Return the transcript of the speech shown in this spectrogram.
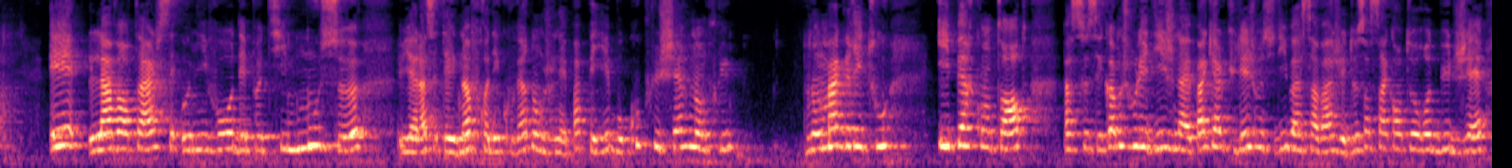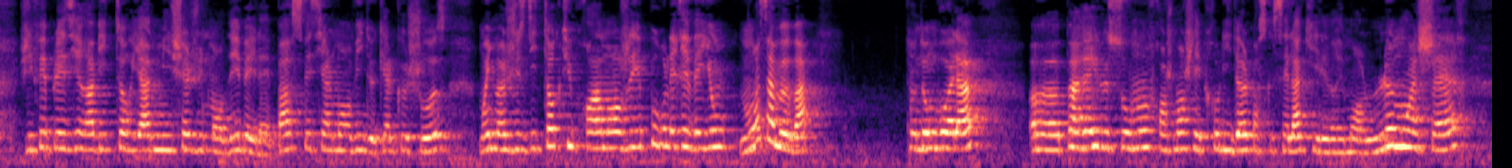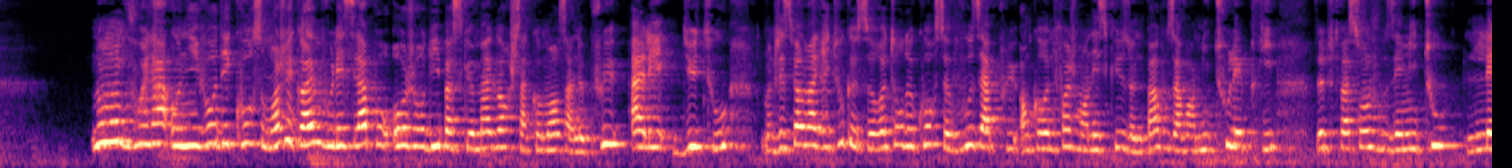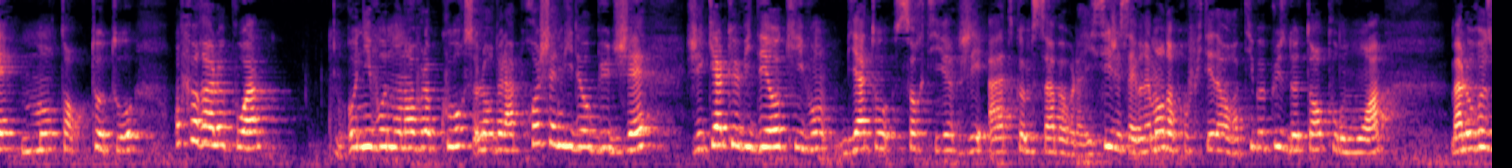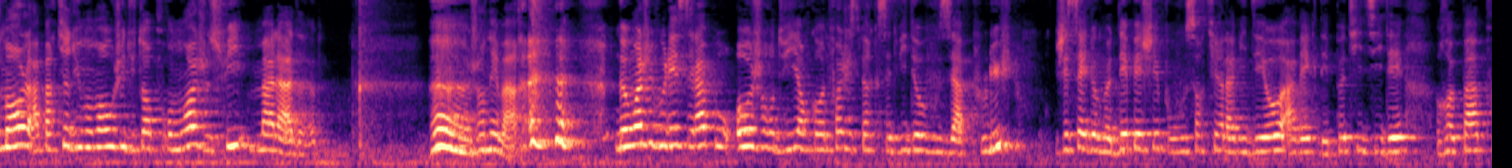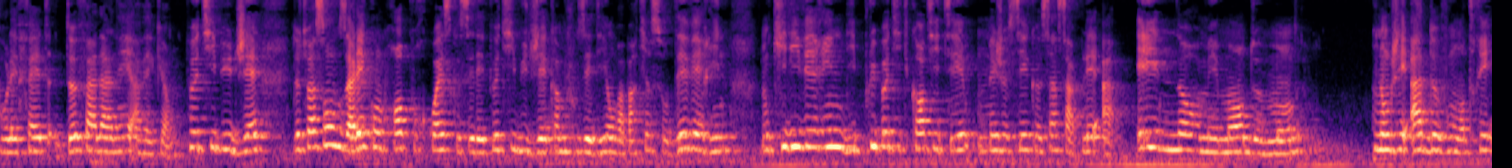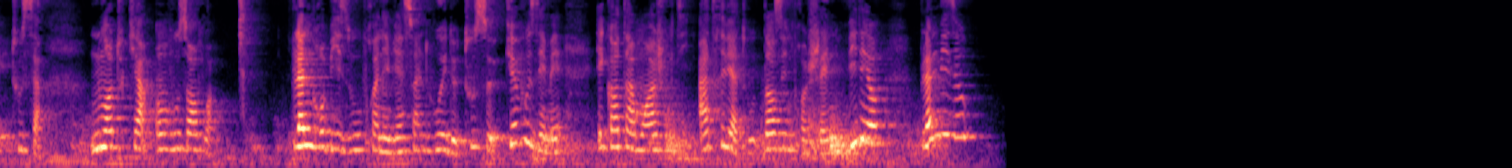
Et l'avantage, c'est au niveau des petits mousseux. Et là, c'était une offre découverte, donc je n'ai pas payé beaucoup plus cher non plus. Donc malgré tout, hyper contente parce que c'est comme je vous l'ai dit, je n'avais pas calculé. Je me suis dit, bah ça va, j'ai 250 euros de budget. J'ai fait plaisir à Victoria. Michel, je lui ai demandé, bah, il n'avait pas spécialement envie de quelque chose. Moi, il m'a juste dit, tant que tu prends à manger pour les réveillons, moi ça me va. Donc voilà. Euh, pareil, le saumon, franchement, je l'ai pris au Lidl parce que c'est là qu'il est vraiment le moins cher. Donc voilà, au niveau des courses, moi je vais quand même vous laisser là pour aujourd'hui parce que ma gorge ça commence à ne plus aller du tout. Donc j'espère malgré tout que ce retour de course vous a plu. Encore une fois, je m'en excuse de ne pas vous avoir mis tous les prix. De toute façon, je vous ai mis tous les montants totaux. On fera le point au niveau de mon enveloppe course lors de la prochaine vidéo budget. J'ai quelques vidéos qui vont bientôt sortir. J'ai hâte comme ça. Bah voilà, ici j'essaie vraiment d'en profiter, d'avoir un petit peu plus de temps pour moi. Malheureusement, à partir du moment où j'ai du temps pour moi, je suis malade. Ah, j'en ai marre. Donc moi, je vais vous laisser là pour aujourd'hui. Encore une fois, j'espère que cette vidéo vous a plu. J'essaye de me dépêcher pour vous sortir la vidéo avec des petites idées repas pour les fêtes de fin d'année avec un petit budget. De toute façon, vous allez comprendre pourquoi est-ce que c'est des petits budgets. Comme je vous ai dit, on va partir sur des verrines. Donc, qui dit verrine dit plus petite quantité, mais je sais que ça, ça plaît à énormément de monde. Donc j'ai hâte de vous montrer tout ça. Nous en tout cas, on vous envoie plein de gros bisous. Prenez bien soin de vous et de tous ceux que vous aimez. Et quant à moi, je vous dis à très bientôt dans une prochaine vidéo. Plein de bisous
